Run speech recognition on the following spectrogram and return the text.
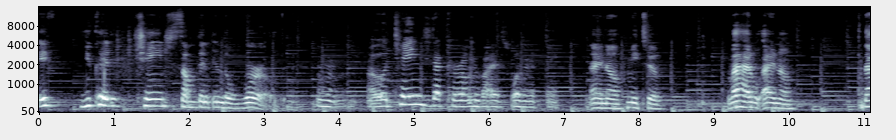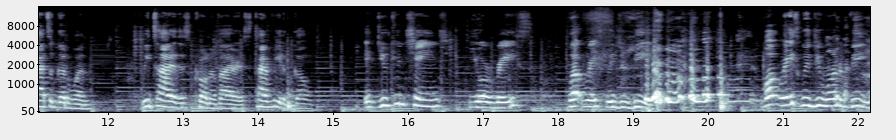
If you could change something in the world, Mm. I would change that coronavirus wasn't a thing. I know, me too. If I had, I know. That's a good one. We tired of this coronavirus. Time for you to go. If you can change your race, what race would you be? what race would you want to be?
